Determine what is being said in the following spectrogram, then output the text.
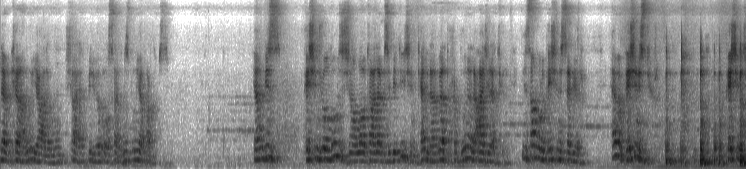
lev kânû ya'lemûn. Şayet biliyor olsaydınız bunu yapardınız. Yani biz peşinci olduğumuz için Allahu Teala bizi bildiği için kella vel tuhibbûnel acile diyor. İnsanoğlu peşini seviyor. Hemen peşin istiyor. Peşinci.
